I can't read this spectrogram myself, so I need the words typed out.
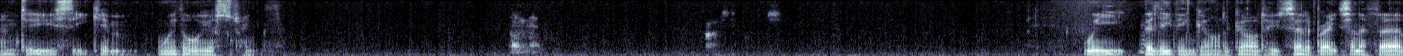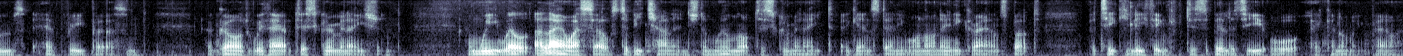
And do you seek him with all your strength? Amen. Christ, have mercy. In God, a God who celebrates and affirms every person, a God without discrimination. And we will allow ourselves to be challenged and will not discriminate against anyone on any grounds, but particularly think of disability or economic power,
